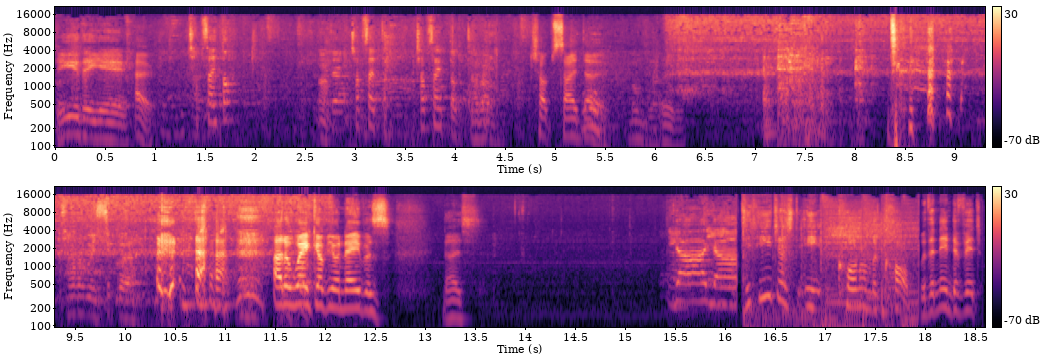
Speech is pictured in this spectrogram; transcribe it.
되게 되게 Oh, 찹쌀떡? 어, 찹쌀떡. 찹쌀떡처럼 chop side dough. 잘하고 있을 거야. How to wake up your neighbors. Nice. Did he just eat corn on the cob with an individual?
